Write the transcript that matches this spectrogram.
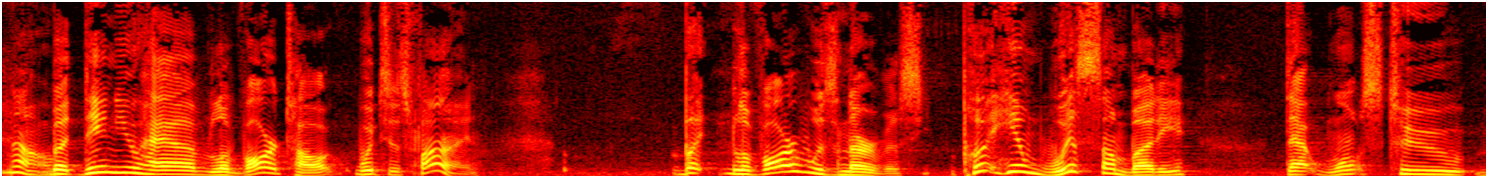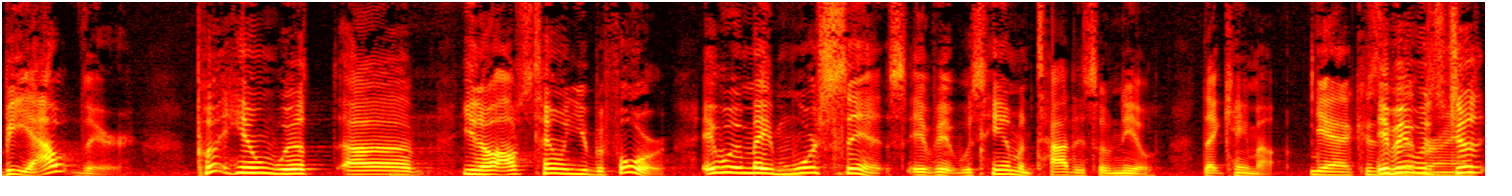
No. But then you have LeVar talk, which is fine. But LeVar was nervous. Put him with somebody that wants to be out there. Put him with, uh, you know, I was telling you before, it would have made more sense if it was him and Titus O'Neil that came out. Yeah, because If it was just,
